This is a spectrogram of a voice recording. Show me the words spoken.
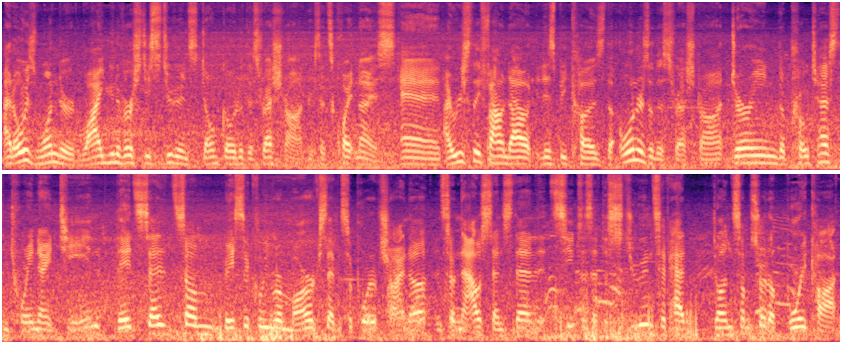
I'd always wondered why university students don't go to this restaurant because it's quite nice. And I recently found out it is because the owners of this restaurant, during the protest in 2019, they had said some basically remarks that in support of China. And so now, since then, it seems as if the students have had done some sort of boycott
